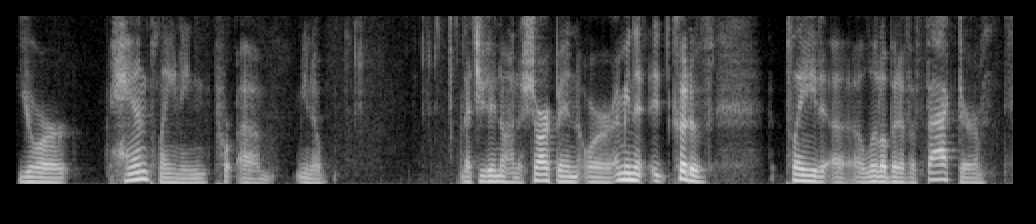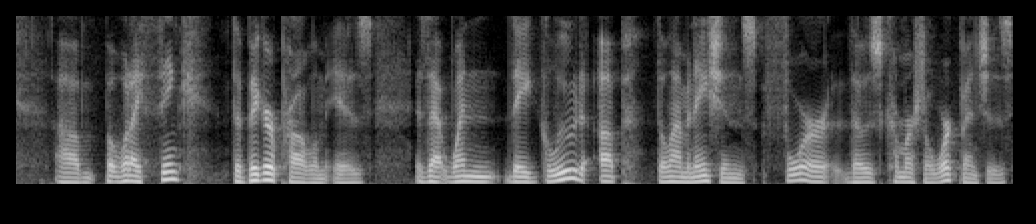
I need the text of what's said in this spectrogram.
your hand planing, um, you know, that you didn't know how to sharpen, or I mean, it, it could have played a, a, little bit of a factor. Um, but what I think the bigger problem is, is that when they glued up the laminations for those commercial workbenches,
